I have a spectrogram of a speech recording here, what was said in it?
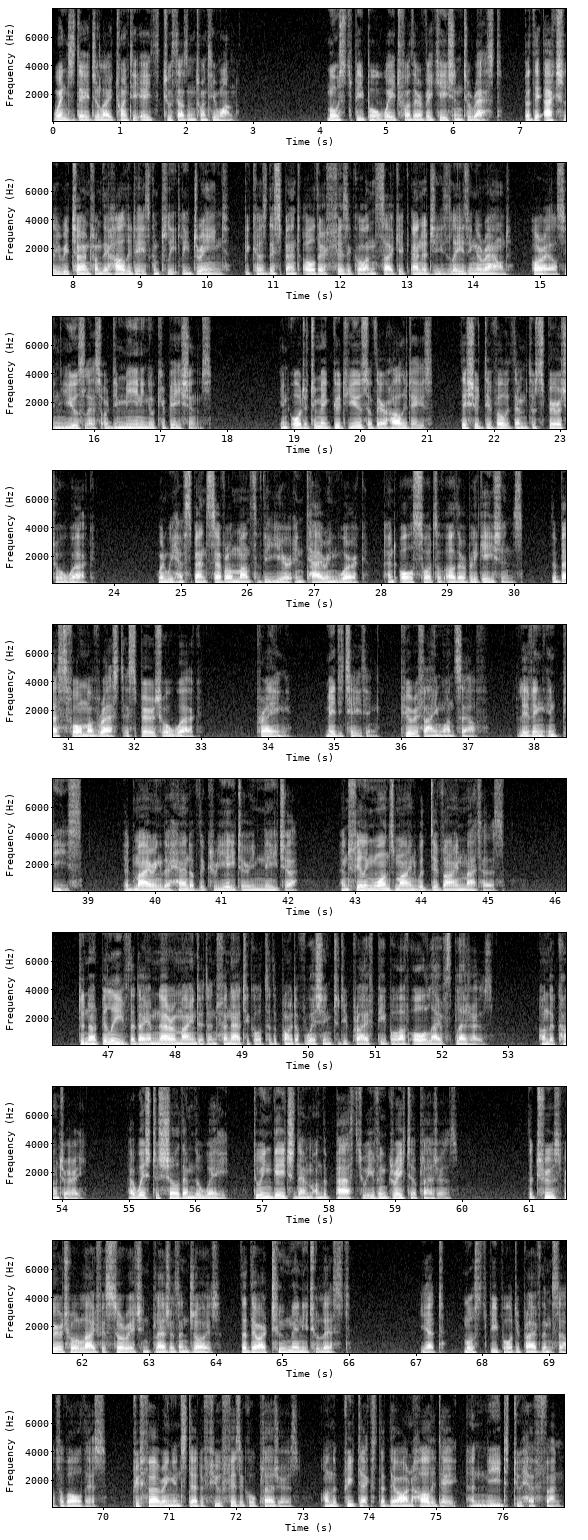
Wednesday, July 28, 2021. Most people wait for their vacation to rest, but they actually return from their holidays completely drained because they spent all their physical and psychic energies lazing around, or else in useless or demeaning occupations. In order to make good use of their holidays, they should devote them to spiritual work. When we have spent several months of the year in tiring work and all sorts of other obligations, the best form of rest is spiritual work. Praying, meditating, purifying oneself, living in peace, admiring the hand of the Creator in nature, and filling one's mind with divine matters. Do not believe that I am narrow minded and fanatical to the point of wishing to deprive people of all life's pleasures. On the contrary, I wish to show them the way, to engage them on the path to even greater pleasures. The true spiritual life is so rich in pleasures and joys that there are too many to list. Yet, most people deprive themselves of all this, preferring instead a few physical pleasures, on the pretext that they are on holiday and need to have fun.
